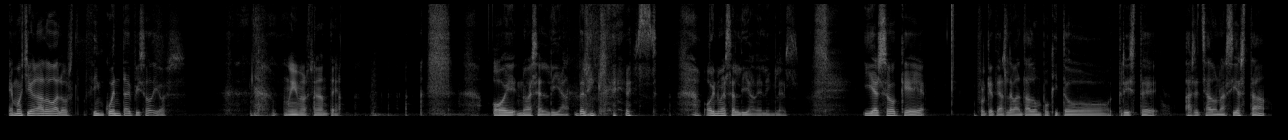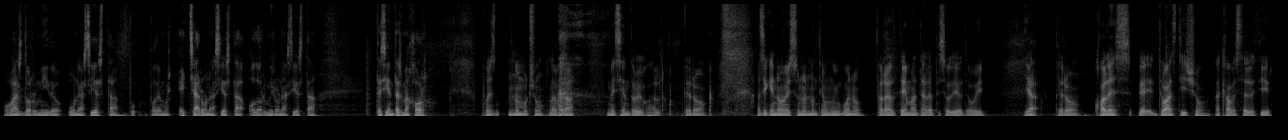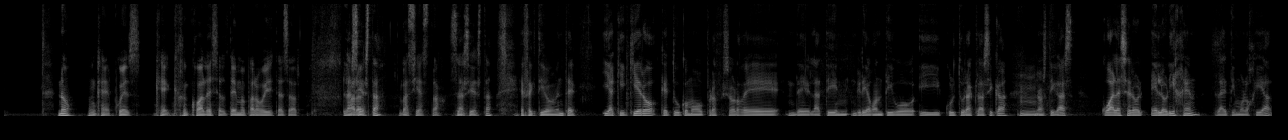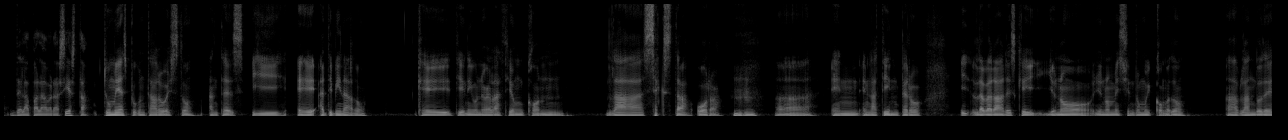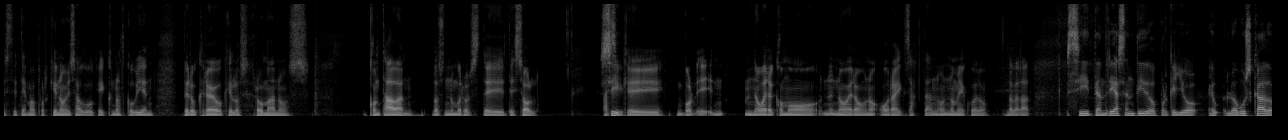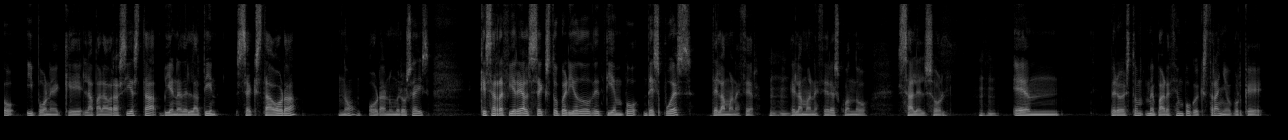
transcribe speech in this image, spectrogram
Hemos llegado a los 50 episodios. Muy emocionante. Hoy no es el día del inglés. Hoy no es el día del inglés. Y eso que, porque te has levantado un poquito triste, has echado una siesta o has dormido una siesta, po- podemos echar una siesta o dormir una siesta, ¿te sientes mejor? Pues no mucho, la verdad. Me siento igual, pero... Así que no es un anuncio muy bueno para el tema del episodio de hoy. Ya. Pero, ¿cuál es? eh, ¿Tú has dicho? ¿Acabas de decir? ¿No? Ok, pues, ¿qué, ¿cuál es el tema para hoy, César? ¿La Para- siesta? La siesta. sí. La siesta, efectivamente. Y aquí quiero que tú, como profesor de, de latín, griego antiguo y cultura clásica, Mm. nos digas cuál es el, or- el origen, la etimología de la palabra siesta. Tú me has preguntado esto antes y he adivinado que tiene una relación con la sexta hora ah, en, en latín, pero la verdad es que yo no, yo no me siento muy cómodo hablando de este tema porque no es algo que conozco bien, pero creo que los romanos contaban los números de, de sol. Así Sí. que eh, no era como, no era una hora exacta, no, no me acuerdo, la verdad. Sí, tendría sentido porque yo he- lo he buscado y pone que la palabra siesta viene del latín sexta hora, ¿no? Hora número 6, que se refiere al sexto periodo de tiempo después del amanecer. El amanecer es cuando sale el sol. Em, pero esto me parece un poco extraño porque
